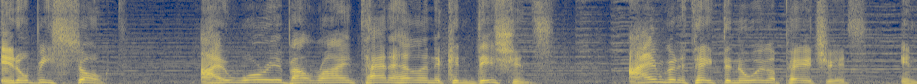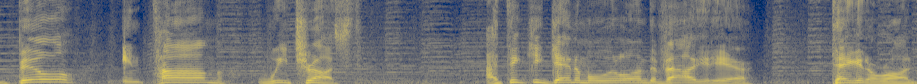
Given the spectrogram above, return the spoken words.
It'll be soaked. I worry about Ryan Tannehill and the conditions. I'm going to take the New England Patriots. In Bill, in Tom, we trust. I think you get them a little undervalued here. Taking a run.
